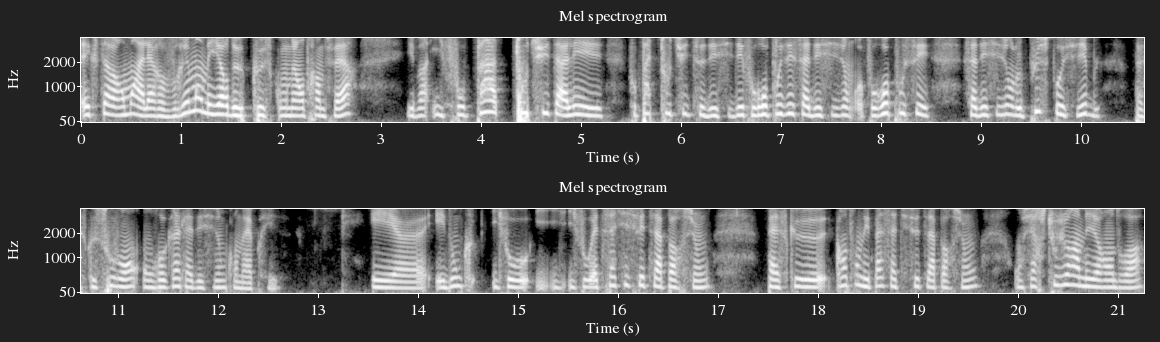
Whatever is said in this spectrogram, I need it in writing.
extérieurement a l'air vraiment meilleur que ce qu'on est en train de faire, eh ben il faut pas tout de suite aller, faut pas tout de suite se décider, faut reposer sa décision, faut repousser sa décision le plus possible parce que souvent on regrette la décision qu'on a prise. Et, euh, et donc il faut, il, être satisfait de sa portion parce que quand on n'est pas satisfait de sa portion, on cherche toujours un meilleur endroit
